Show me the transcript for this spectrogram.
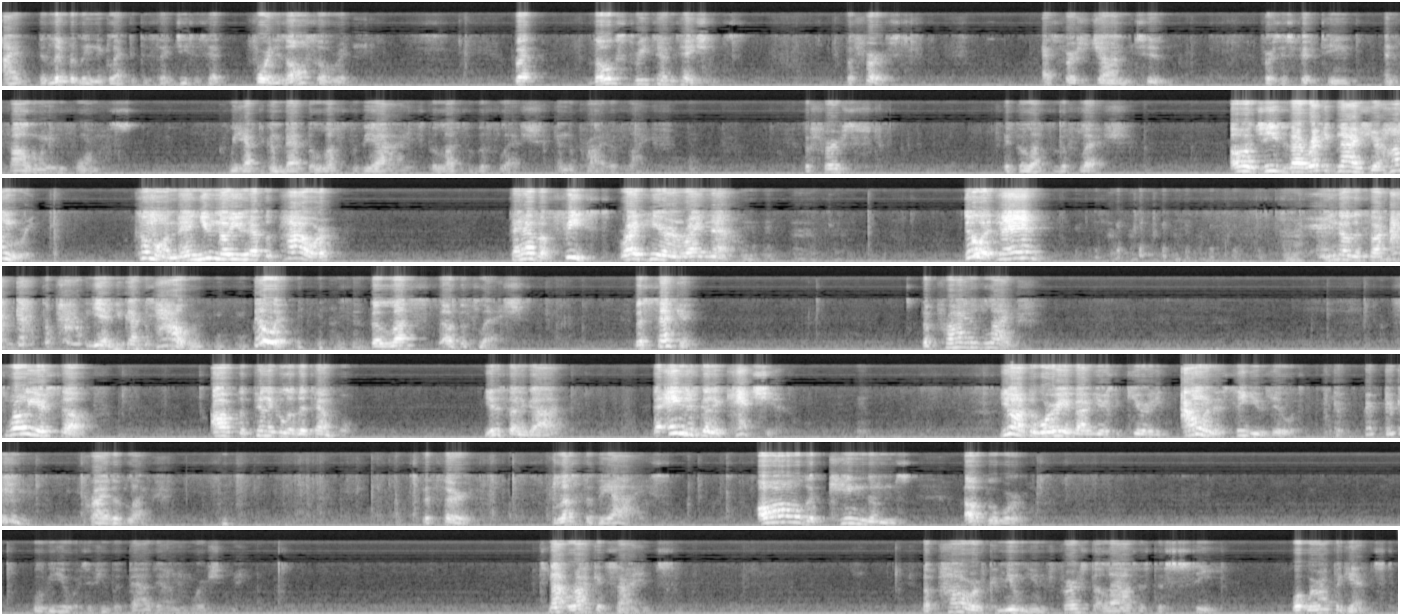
I deliberately neglected to say, Jesus said, for it is also written. But those three temptations, the first, as 1 John 2, verses 15 and following inform us, we have to combat the lust of the eyes, the lust of the flesh, and the pride of life. The first is the lust of the flesh. Oh, Jesus, I recognize you're hungry. Come on, man. You know you have the power to have a feast right here and right now. Mhm. Do it, man. Know the song, I got the power. Yeah, you got the power. Do it. The lust of the flesh. The second, the pride of life. Throw yourself off the pinnacle of the temple. You're the son of God. The angel's going to catch you. You don't have to worry about your security. I want to see you do it. Pride of life. The third, lust of the eyes. All the kingdoms of the world will be yours if you but bow down and worship me. It's not rocket science. The power of communion first allows us to see what we're up against,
